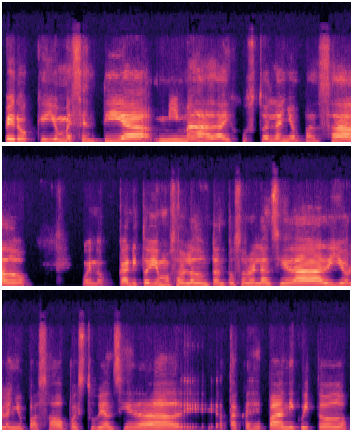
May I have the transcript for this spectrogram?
pero que yo me sentía mimada, y justo el año pasado, bueno, Carito y hemos hablado un tanto sobre la ansiedad y yo el año pasado pues tuve ansiedad, eh, ataques de pánico y todo,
